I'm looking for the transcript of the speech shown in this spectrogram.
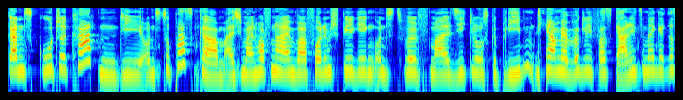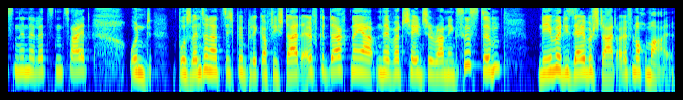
ganz gute Karten, die uns zu Pass kamen. Also ich meine, Hoffenheim war vor dem Spiel gegen uns zwölfmal sieglos geblieben. Die haben ja wirklich fast gar nichts mehr gerissen in der letzten Zeit. Und Bo Svensson hat sich mit Blick auf die Startelf gedacht, naja, never change a running system. Nehmen wir dieselbe Startelf nochmal.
